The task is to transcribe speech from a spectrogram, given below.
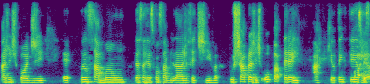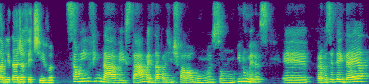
a gente pode é, lançar mão dessa responsabilidade afetiva? Puxar para a gente, opa, peraí, aqui eu tenho que ter Olha, responsabilidade afetiva são infindáveis, tá? Mas dá para a gente falar algumas, são inúmeras. É, para você ter ideia,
